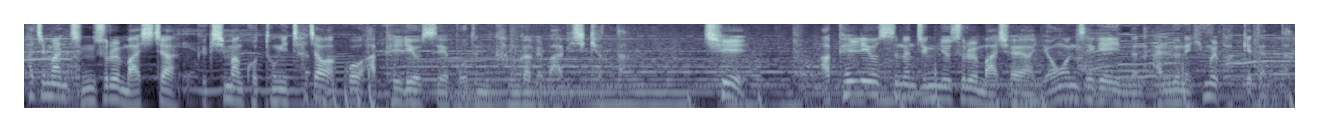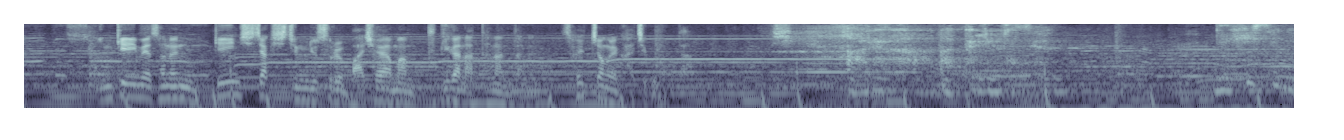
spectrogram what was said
하지만 증수를 마시자 극심한 고통이 찾아왔고 아펠리오스의 모든 감각을 마비시켰다. 7. 아펠리오스는 증류수를 마셔야 영혼 세계에 있는 알룬의 힘을 받게 된다. 인게임에서는 게임 시작 시 증류수를 마셔야만 무기가 나타난다는 설정을 가지고 있다. 알아, 아펠리오스. 네 희생을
